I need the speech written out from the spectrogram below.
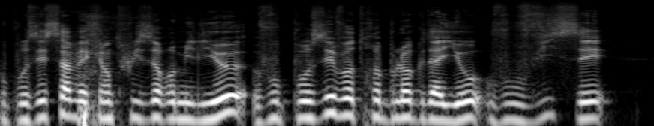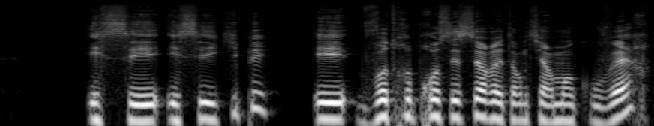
Vous posez ça avec un tweezer au milieu, vous posez votre bloc d'IO, vous vissez et c'est équipé. Et votre processeur est entièrement couvert,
